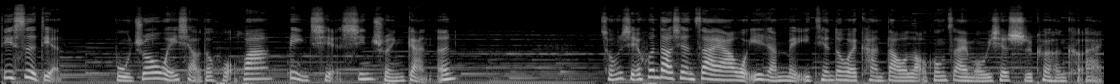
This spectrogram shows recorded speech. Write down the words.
第四点，捕捉微小的火花，并且心存感恩。从结婚到现在啊，我依然每一天都会看到我老公在某一些时刻很可爱，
